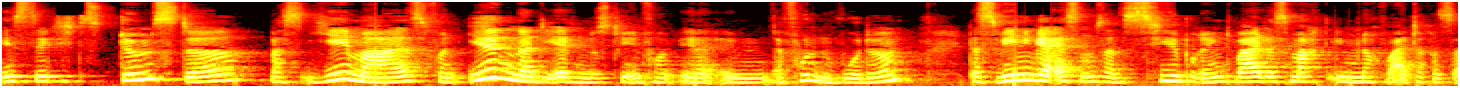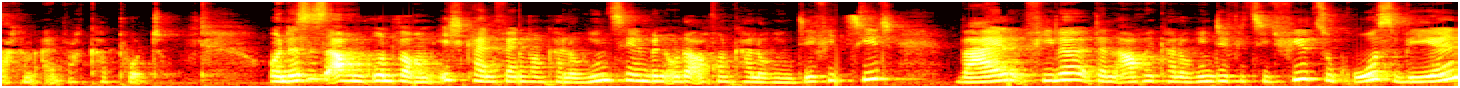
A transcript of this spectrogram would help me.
ist wirklich das Dümmste, was jemals von irgendeiner Diätindustrie äh, erfunden wurde, dass weniger Essen uns ans Ziel bringt, weil das macht eben noch weitere Sachen einfach kaputt. Und das ist auch ein Grund, warum ich kein Fan von Kalorienzählen bin oder auch von Kaloriendefizit, weil viele dann auch ihr Kaloriendefizit viel zu groß wählen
